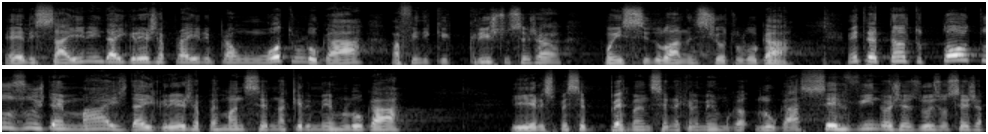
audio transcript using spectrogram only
é eles saírem da igreja para irem para um outro lugar, a fim de que Cristo seja conhecido lá nesse outro lugar. Entretanto, todos os demais da igreja permaneceram naquele mesmo lugar. E eles permaneceram naquele mesmo lugar, servindo a Jesus, ou seja,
